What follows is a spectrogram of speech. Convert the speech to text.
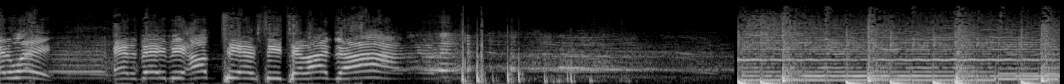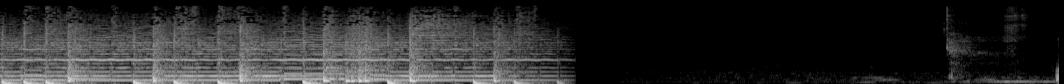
And wait, and baby, I'm TFC till I die.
